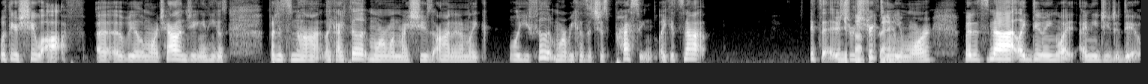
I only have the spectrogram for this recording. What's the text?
with your shoe off." uh, it'll be a little more challenging and he goes but it's not like i feel it more when my shoes on and i'm like well you feel it more because it's just pressing like it's not Uh, it's it's, It's restricting you more but it's not like doing what i need you to do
